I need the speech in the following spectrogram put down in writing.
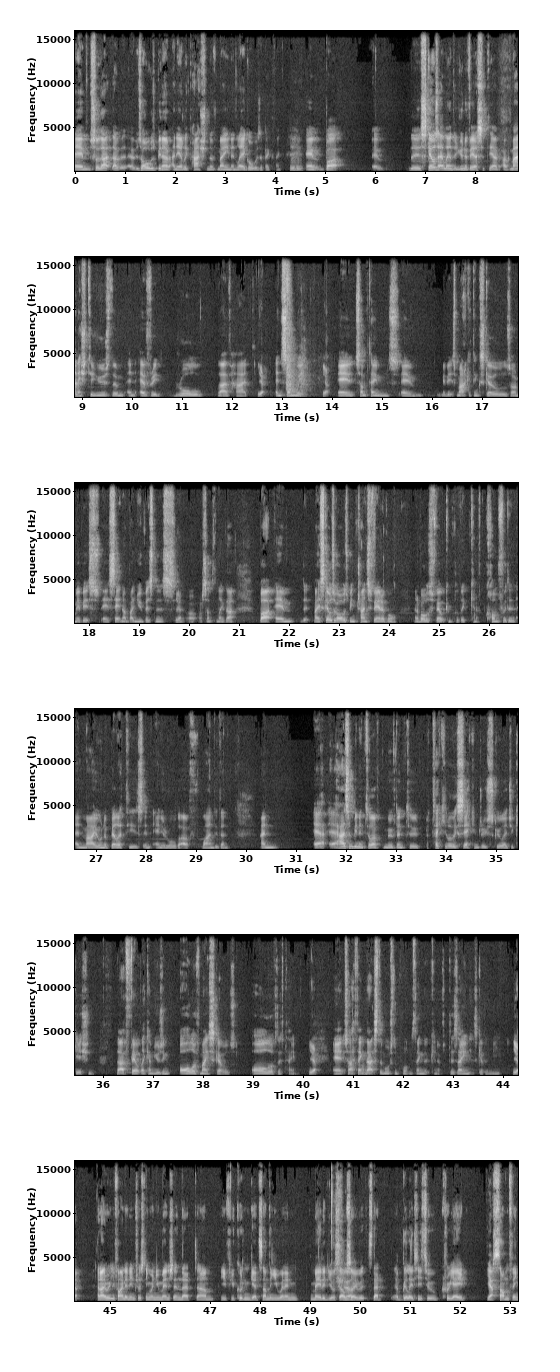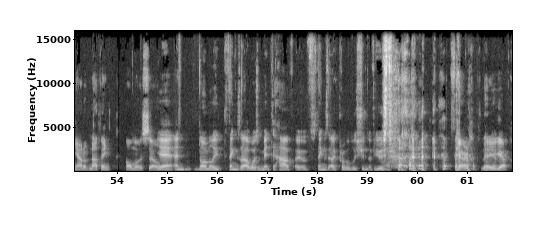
Um, so that that it was always been a, an early passion of mine, and Lego was a big thing. Mhm. Um, but uh, the skills that I learned at university, I've, I've managed to use them in every role that I've had Yeah. in some way. Yeah. Uh, sometimes um, maybe it's marketing skills, or maybe it's uh, setting up a new business, Yeah. or, or something like that. But um, th- my skills have always been transferable, and I've always felt completely kind of confident in my own abilities in any role that I've landed in. And it, it hasn't been until I've moved into particularly secondary school education that I've felt like I'm using all of my skills all of the time. Yeah. Uh, so I think that's the most important thing that kind of design has given me. Yeah, and I really find it interesting when you mentioned that um, if you couldn't get something, you went and made it yourself. Sure. So it's that ability to create Yeah. something out of nothing, almost. So Yeah, and normally things that I wasn't meant to have out of things that I probably shouldn't have used. fair enough. There you go.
